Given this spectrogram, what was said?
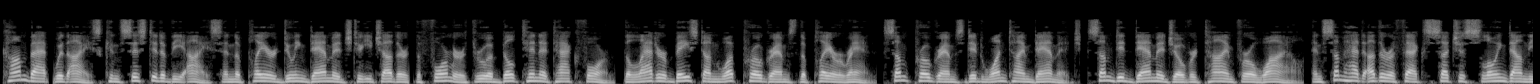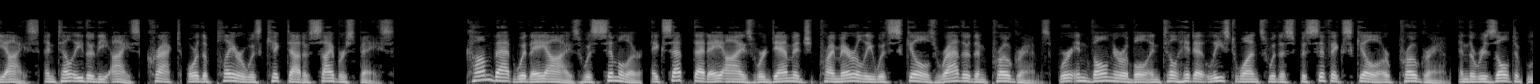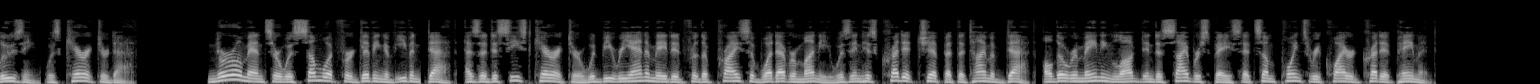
Combat with ICE consisted of the ICE and the player doing damage to each other the former through a built-in attack form, the latter based on what programs the player ran. Some programs did one-time damage, some did damage over time for a while, and some had other effects such as slowing down the ICE until either the ICE cracked or the player was kicked out of cyberspace. Combat with AIs was similar, except that AIs were damaged primarily with skills rather than programs, were invulnerable until hit at least once with a specific skill or program, and the result of losing was character death. Neuromancer was somewhat forgiving of even death, as a deceased character would be reanimated for the price of whatever money was in his credit chip at the time of death, although remaining logged into cyberspace at some points required credit payment.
